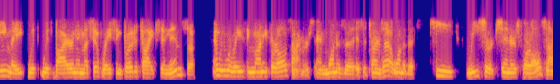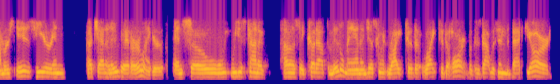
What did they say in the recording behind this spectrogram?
teammate with, with Byron and myself racing prototypes in IMSA. And we were raising money for Alzheimer's. And one of the, as it turns out, one of the key research centers for Alzheimer's is here in uh, Chattanooga at Erlanger. And so we, we just kind of, I don't want to say cut out the middleman and just went right to the right to the heart because that was in the backyard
